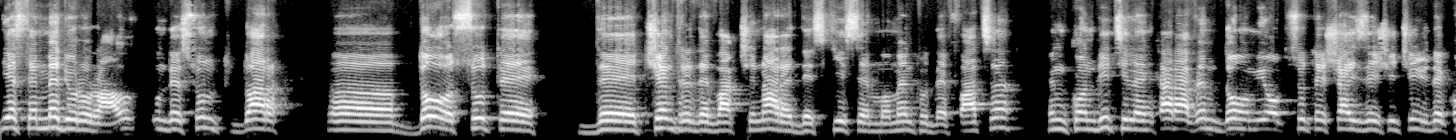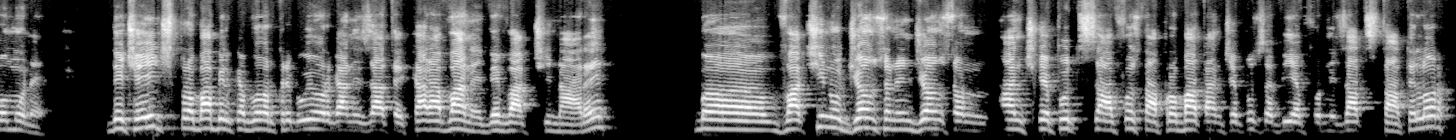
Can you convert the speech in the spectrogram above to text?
este mediul rural, unde sunt doar uh, 200 de centre de vaccinare deschise în momentul de față, în condițiile în care avem 2865 de comune. Deci aici probabil că vor trebui organizate caravane de vaccinare. Vaccinul Johnson Johnson a început, a fost aprobat, a început să fie furnizat statelor.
